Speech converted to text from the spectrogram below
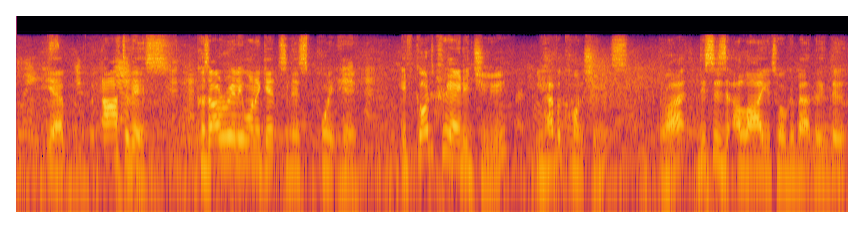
please? Yeah, If- after yeah, this, okay. because I really want to get to this point here. If God created you, you have a conscience, right? This is Allah you're talking about, the, the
